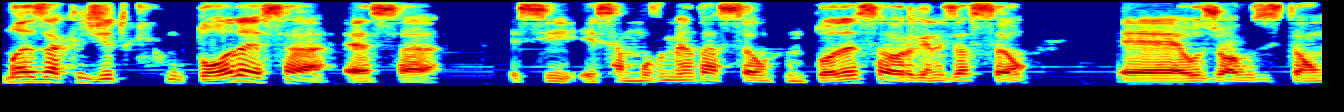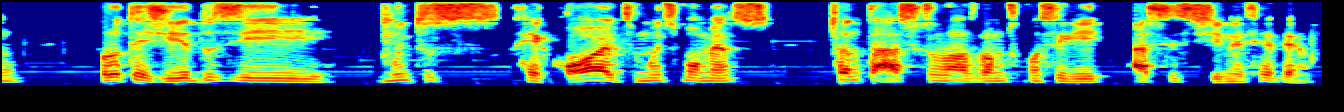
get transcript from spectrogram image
Mas acredito que com toda essa, essa esse, essa movimentação, com toda essa organização, é, os jogos estão protegidos e muitos recordes, muitos momentos fantásticos nós vamos conseguir assistir nesse evento.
